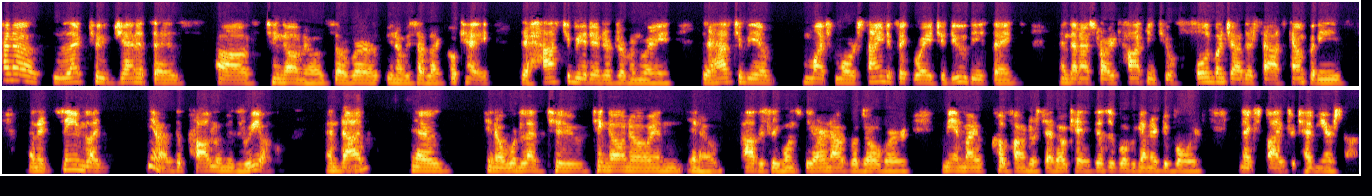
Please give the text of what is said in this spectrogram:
kind of led to genesis of Tingono. So where, you know, we said like, okay, there has to be a data driven way. There has to be a much more scientific way to do these things. And then I started talking to a whole bunch of other SaaS companies and it seemed like, you know, the problem is real. And that, mm-hmm. you know, you know, would lead to Tingono. And, you know, obviously once the earnout was over, me and my co-founder said, okay, this is what we're going to devote next five to 10 years on.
